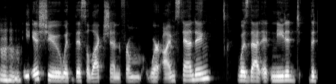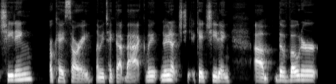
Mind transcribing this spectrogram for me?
Mm-hmm. The issue with this election, from where I'm standing, was that it needed the cheating. Okay, sorry. Let me take that back. Maybe, maybe not. Che- okay, cheating. Um, the voter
